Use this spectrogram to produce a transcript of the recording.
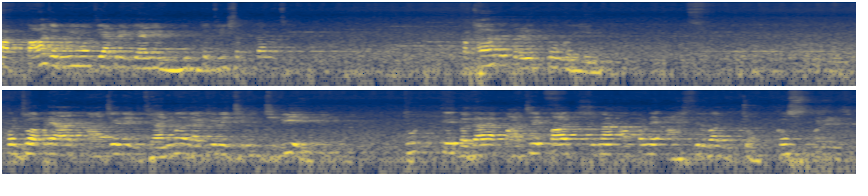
આ પાંચ અગ્નિઓથી આપણે ક્યારેય મુક્ત થઈ શકતા નથી. અથાગ પ્રયત્નો કરીએ. પણ જો આપણે આ પાંચેને ધ્યાનમાં રાખીને જીવન જીવીએ, તો તે બધા પાંચે પાંચના આપણને આશીર્વાદ ચોક્કસ મળે છે.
